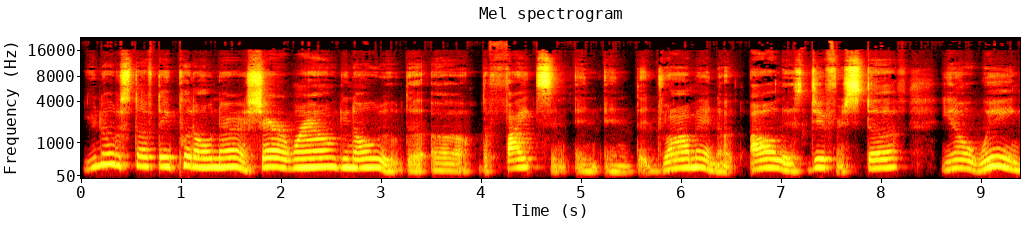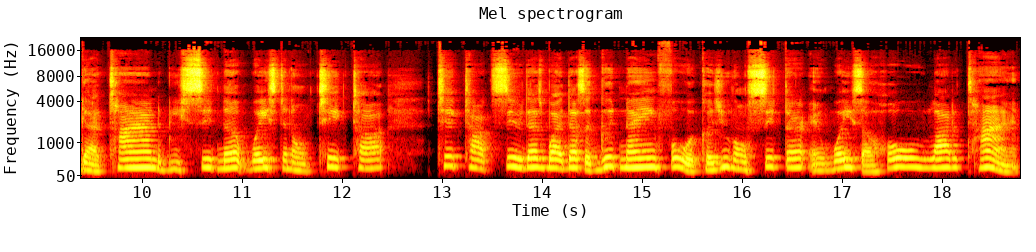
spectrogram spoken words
you know the stuff they put on there and share around. You know the uh the fights and and and the drama and the, all this different stuff. You know we ain't got time to be sitting up wasting on TikTok TikTok series. That's why that's a good name for it, because you're gonna sit there and waste a whole lot of time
